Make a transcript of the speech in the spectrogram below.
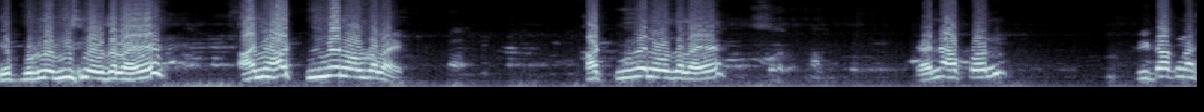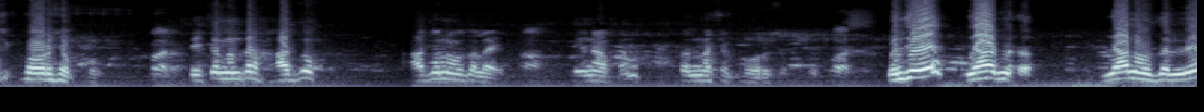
हे पूर्ण वीस नौजल आहे आणि हा टू वे नौजल आहे. हा टू वे नौजल आहे. याने आपण कीटकनाशक फवारू शकतो. बरं. त्याच्यानंतर हा जो हा जो नौजल आहे. त्याने आपण तणनाशक फवारू शकतो. बरं. म्हणजे या या नौजलने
